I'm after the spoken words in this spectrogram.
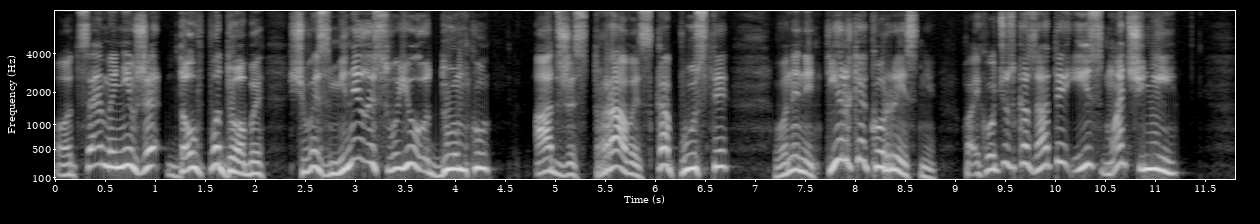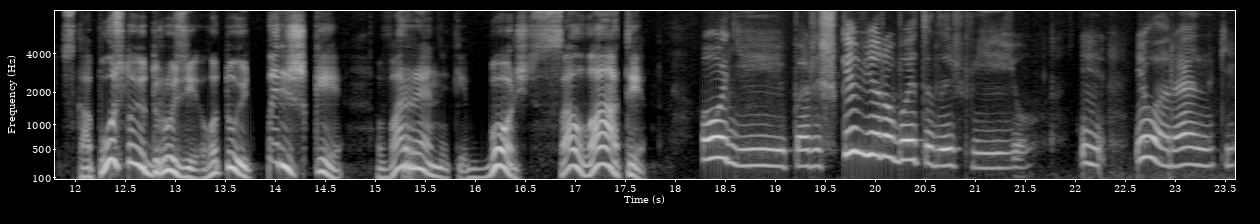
оце мені вже до вподоби, що ви змінили свою думку, адже страви з капусти вони не тільки корисні, й хочу сказати, і смачні. З капустою, друзі, готують пиріжки, вареники, борщ, салати. О, ні, пиріжків я робити не вмію. І, і вареників.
